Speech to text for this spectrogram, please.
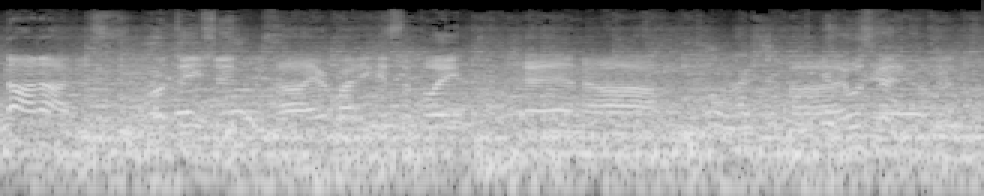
No, no, just rotation. Uh, everybody gets to play, and uh, it was good.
